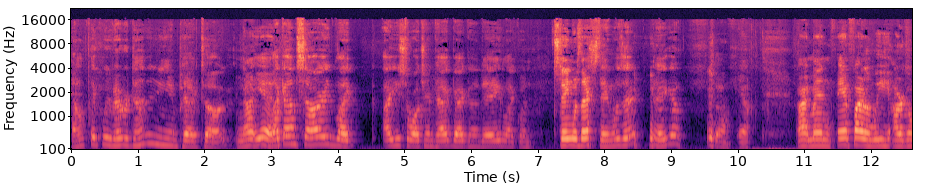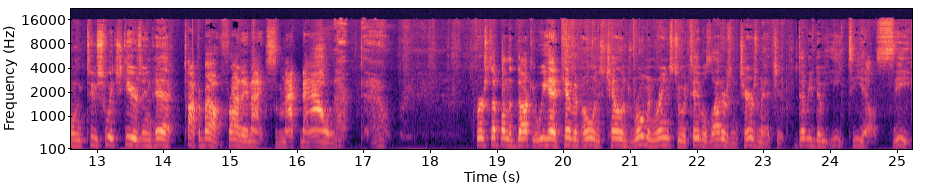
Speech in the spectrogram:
I don't think we've ever done any Impact talk. Not yet. Like, I'm sorry, like I used to watch Impact back in the day, like when Sting was there. Sting was there. There you go. So All right, man. And finally, we are going to switch gears and heck, talk about Friday Night SmackDown. down. First up on the docket, we had Kevin Owens challenge Roman Reigns to a tables, ladders, and chairs match at WWE TLC.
